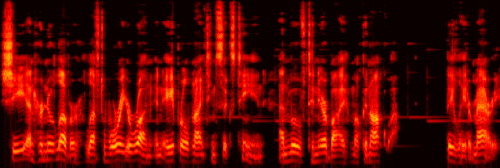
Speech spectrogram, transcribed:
she and her new lover left Warrior Run in April of 1916 and moved to nearby Mocanaqua. They later married.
